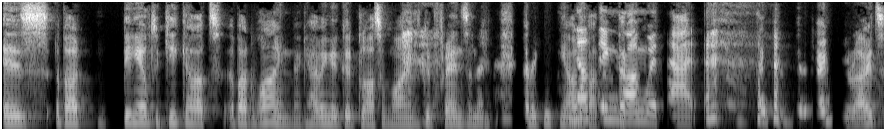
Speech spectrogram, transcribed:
is about being able to geek out about wine, like having a good glass of wine with good friends, and then kind of geeking out Nothing about Nothing wrong with that. thank you, right?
